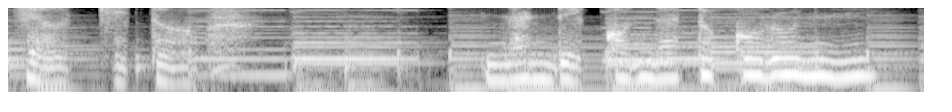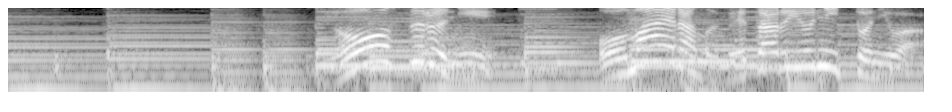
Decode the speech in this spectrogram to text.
ちゃうけどなんでこんなところに？要するにお前らのメタルユニットには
